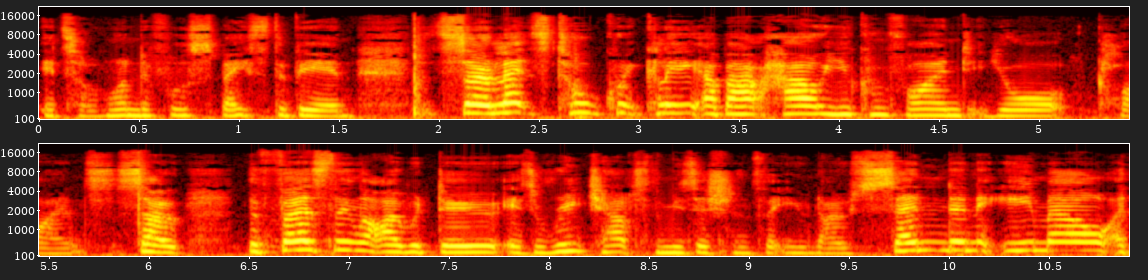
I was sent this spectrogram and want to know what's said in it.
it's a wonderful space to be in. So let's talk quickly about how you can find your clients. So the first thing that I would do is reach out to the musicians that you know. Send an email, a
